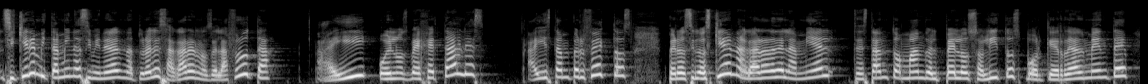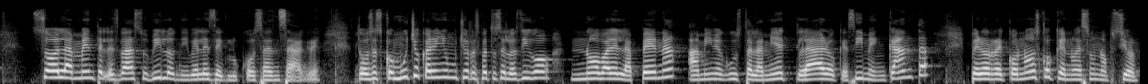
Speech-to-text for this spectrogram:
si quieren vitaminas y minerales naturales, agárrenlos de la fruta, ahí, o en los vegetales, ahí están perfectos. Pero si los quieren agarrar de la miel, te están tomando el pelo solitos porque realmente solamente les va a subir los niveles de glucosa en sangre. Entonces, con mucho cariño y mucho respeto se los digo, no vale la pena. A mí me gusta la miel, claro que sí, me encanta, pero reconozco que no es una opción.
